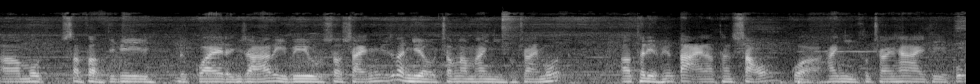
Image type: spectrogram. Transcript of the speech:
à, một sản phẩm TV được quay đánh giá review so sánh rất là nhiều trong năm 2021 à, thời điểm hiện tại là tháng 6 của 2022 thì cũng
